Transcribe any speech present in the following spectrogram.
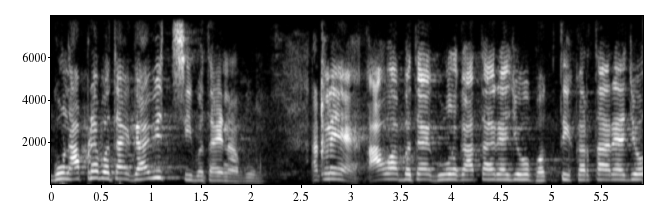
ગુણ આપણે બધા ગાવી જ છીએ બધાના ગુણ. એટલે આવા બધા ગુણ ગાતા રહેજો, ભક્તિ કરતા રહેજો.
